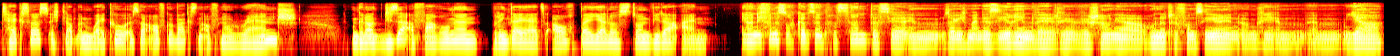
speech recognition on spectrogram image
Texas, ich glaube in Waco ist er aufgewachsen auf einer Ranch und genau diese Erfahrungen bringt er ja jetzt auch bei Yellowstone wieder ein. Ja, und ich finde es auch ganz interessant, dass ja im, sage ich mal, in der Serienwelt, wir, wir schauen ja hunderte von Serien irgendwie im, im Jahr,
